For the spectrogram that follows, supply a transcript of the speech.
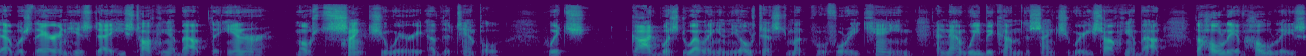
that was there in his day. He's talking about the innermost sanctuary of the temple, which God was dwelling in the Old Testament before he came, and now we become the sanctuary. He's talking about the Holy of Holies,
